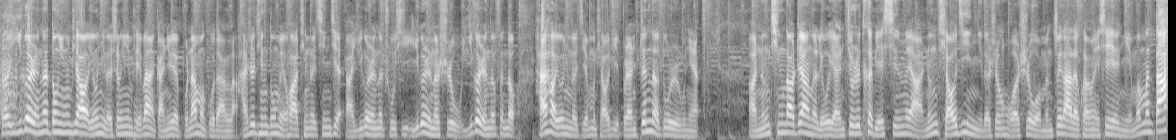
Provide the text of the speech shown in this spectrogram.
说一个人的东瀛飘，有你的声音陪伴，感觉也不那么孤单了。还是听东北话听着亲切啊。一个人的除夕，一个人的十五，一个人的奋斗，还好有你的节目调剂，不然真的度日如年。啊，能听到这样的留言，就是特别欣慰啊。能调剂你的生活，是我们最大的宽慰。谢谢你，么么哒。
